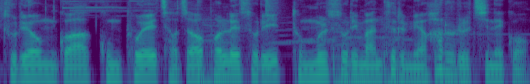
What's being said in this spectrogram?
두려움과 공포에 젖어 벌레 소리, 동물 소리만 들으며 하루를 지내고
